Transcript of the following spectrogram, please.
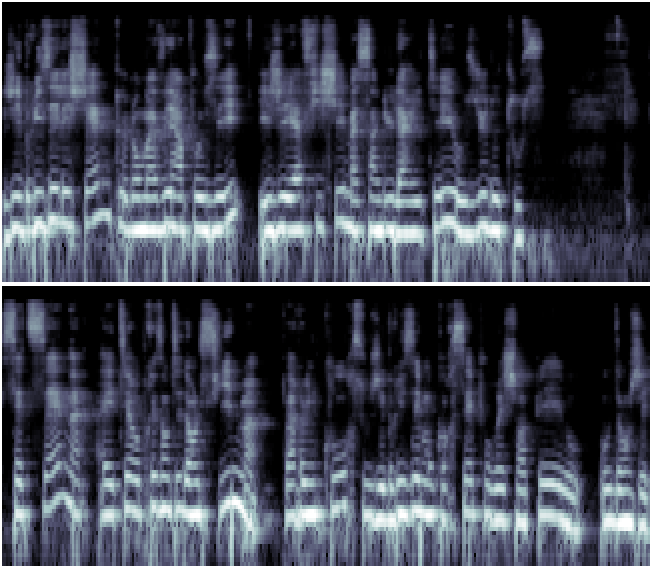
J'ai brisé les chaînes que l'on m'avait imposées et j'ai affiché ma singularité aux yeux de tous. Cette scène a été représentée dans le film par une course où j'ai brisé mon corset pour échapper au, au danger.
